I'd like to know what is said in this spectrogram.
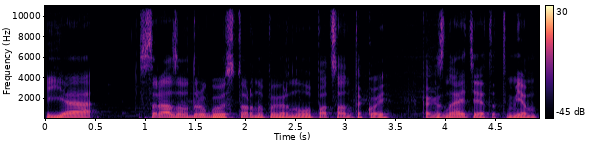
я сразу в другую сторону повернул. И пацан такой, как знаете, этот мем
